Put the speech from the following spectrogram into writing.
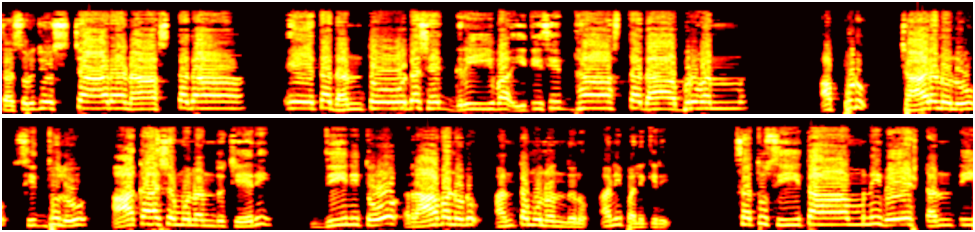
ససృజుశ్చారణాస్తదా. ఏతదంతో దశగ్రీవ ఇతి సిద్ధాస్తదా బ్రువన్. అప్పుడు చారణులు సిద్ధులు ఆకాశమునందు చేరి దీనితో రావణుడు అంతమునందును అని పలికిరి. సతు సీతాం నివేష్టంతీ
